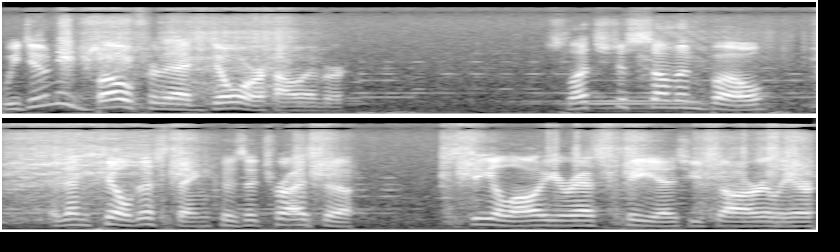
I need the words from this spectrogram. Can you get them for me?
We do need Bow for that door, however. So let's just summon Bow, and then kill this thing, because it tries to steal all your SP, as you saw earlier.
